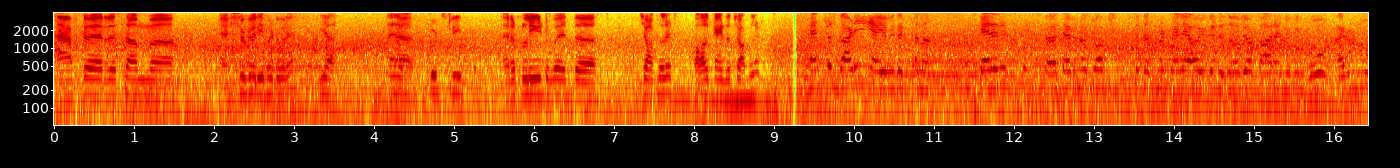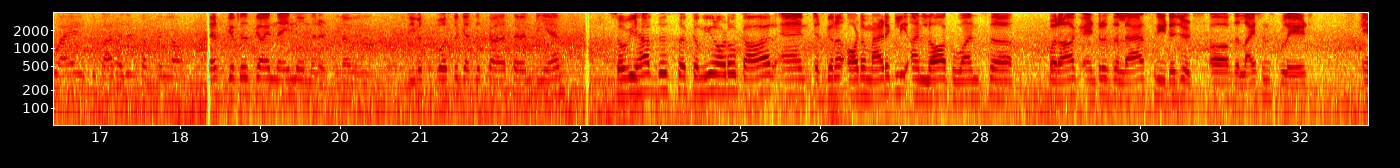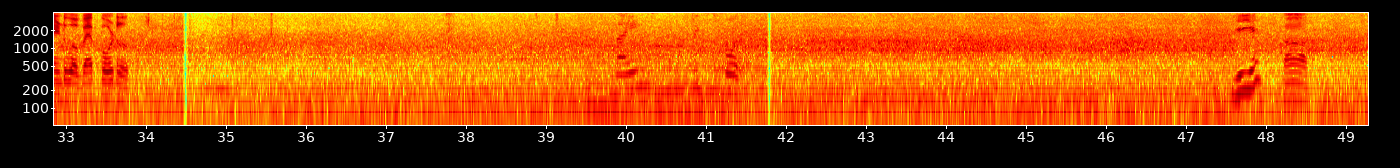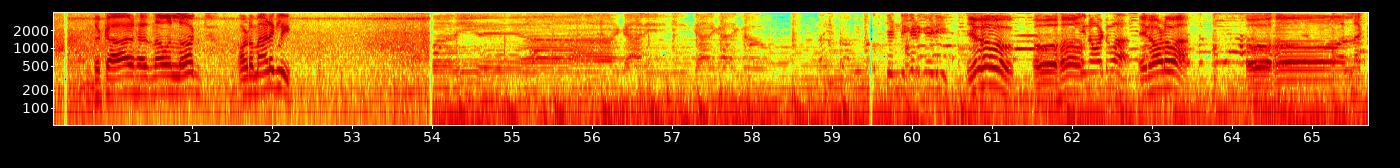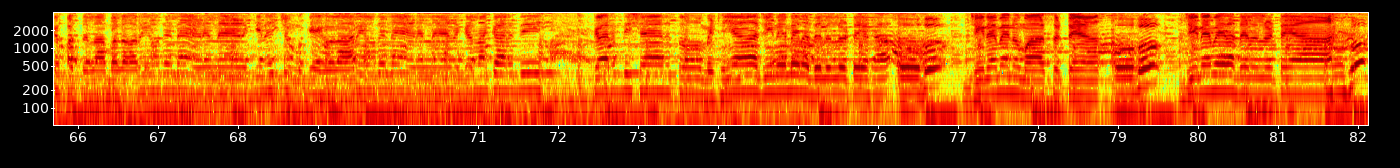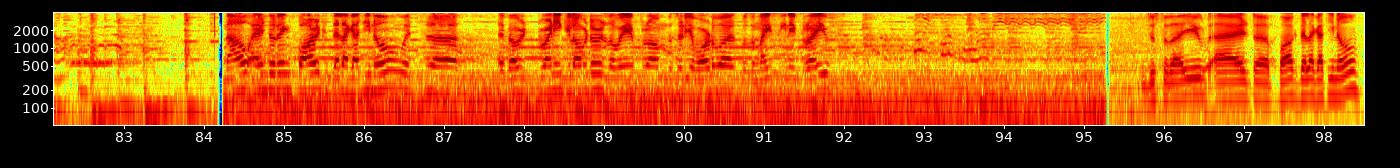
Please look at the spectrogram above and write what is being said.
after some uh, uh, sugary bhature. Yeah, and uh, good sleep. Replete with uh, chocolate, all kinds of chocolate. Henchot गाड़ी नहीं आई अभी तक साला कह रहे थे seven ओ clock से दस you can reserve your car and you can go. I don't know why the car hasn't come till now. Let's give this guy 9 more minutes you know we were supposed to get this car at 7 pm so we have this uh, Communauto car and it's gonna automatically unlock once uh, Parag enters the last three digits of the license plate into a web portal. Nine six four यही है Uh, the car has now unlocked automatically. In Ottawa. Oh, ਲੱਕ ਪਤਲਾ ਬਲਾਰੇ ਉਹਦੇ ਲੈਣ ਲੈਣ ਕਿਨੇ ਚੁੰਮਕੇ ਹੁਲਾਰੇ ਉਹਦੇ ਲੈਣ ਲੈਣ ਗੱਲਾਂ ਕਰਦੀ ਕਰਦੀ ਸ਼ਹਿਰ ਤੋਂ ਮਿੱਠੀਆਂ ਜਿਨੇ ਮੇਰਾ ਦਿਲ ਲੁੱਟਿਆ ਓਹੋ ਜਿਨੇ ਮੈਨੂੰ ਮਾਰ ਸੁੱਟਿਆ ਓਹੋ ਜਿਨੇ ਮੇਰਾ ਦਿਲ Now entering Park de la Gagino. It's uh, about 20 kilometers away from the city of Ottawa. It was a nice scenic drive. Just arrived at uh, Parc de la Gatineau.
